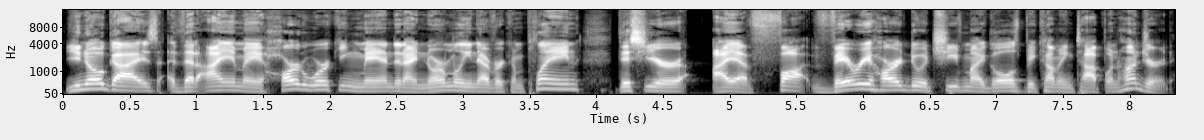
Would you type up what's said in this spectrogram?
You know, guys, that I am a hardworking man and I normally never complain. This year, I have fought very hard to achieve my goals becoming top 100.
